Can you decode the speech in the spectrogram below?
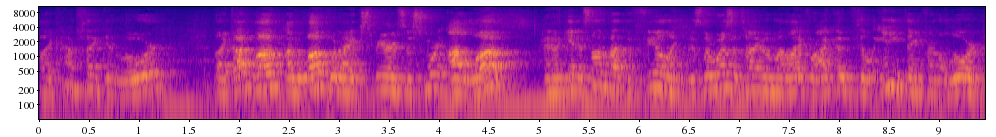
Like I'm thinking, Lord, like I love, I love what I experienced this morning. I love, and again, it's not about the feeling, because there was a time in my life where I couldn't feel anything from the Lord.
